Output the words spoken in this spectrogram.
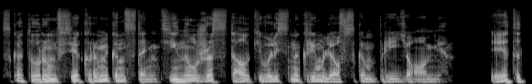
с которым все, кроме Константина, уже сталкивались на кремлевском приеме. И этот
